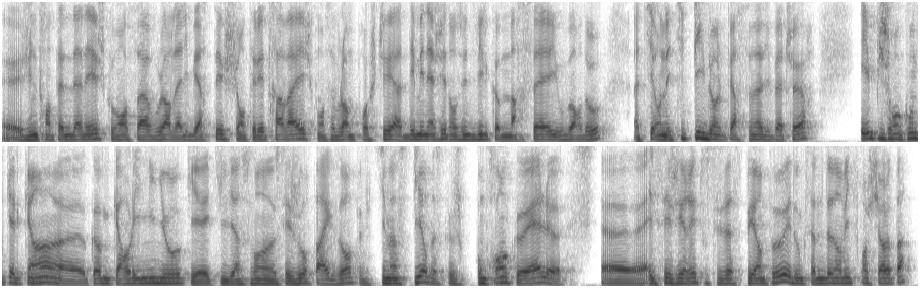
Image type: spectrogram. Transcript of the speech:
Euh, j'ai une trentaine d'années, je commence à vouloir de la liberté, je suis en télétravail, je commence à vouloir me projeter à déménager dans une ville comme Marseille ou Bordeaux. Euh, on est typique dans le personnage du patcher. Et puis je rencontre quelqu'un euh, comme Caroline Mignot qui, qui vient souvent au séjour par exemple, et qui m'inspire parce que je comprends qu'elle, euh, elle sait gérer tous ces aspects un peu, et donc ça me donne envie de franchir le pas.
